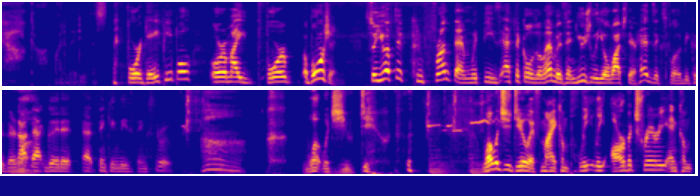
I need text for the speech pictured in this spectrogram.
oh God, why did I do this? for gay people or am i for abortion so you have to confront them with these ethical dilemmas and usually you'll watch their heads explode because they're not that good at, at thinking these things through what would you do? what would you do if my completely arbitrary and com-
